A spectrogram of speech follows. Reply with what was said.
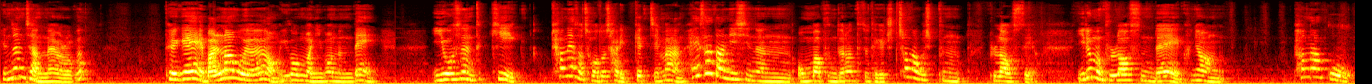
괜찮지 않나요, 여러분? 되게 말라 보여요. 이것만 입었는데 이 옷은 특히 편해서 저도 잘 입겠지만 회사 다니시는 엄마분들한테도 되게 추천하고 싶은 블라우스예요. 이름은 블라우스인데 그냥 편하고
